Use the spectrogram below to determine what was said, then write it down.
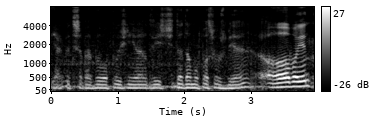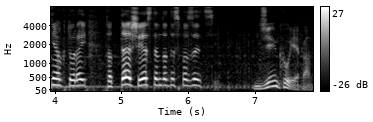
Jakby trzeba było później odwieźć do domu po służbie, obojętnie o której, to też jestem do dyspozycji. Dziękuję panu.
